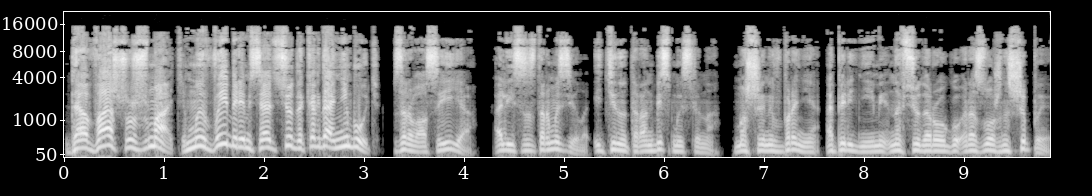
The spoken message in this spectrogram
«Да вашу ж мать! Мы выберемся отсюда когда-нибудь!» — взорвался и я. Алиса затормозила. Идти на таран бессмысленно. Машины в броне, а перед ними на всю дорогу разложены шипы.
